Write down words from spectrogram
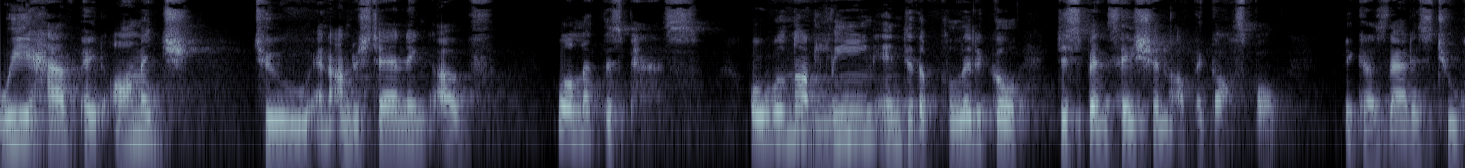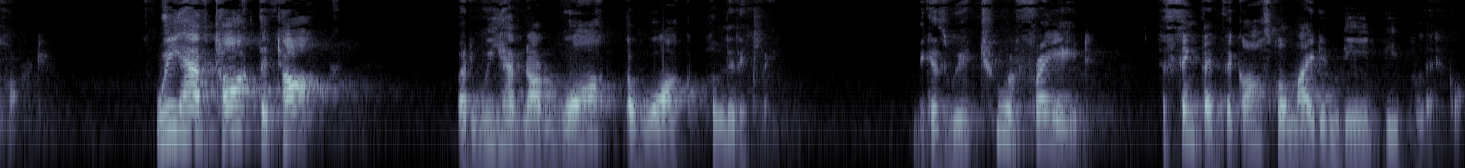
We have paid homage to an understanding of, well, let this pass, or will not lean into the political dispensation of the gospel because that is too hard. We have talked the talk, but we have not walked the walk politically because we're too afraid to think that the gospel might indeed be political.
